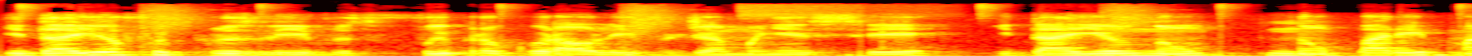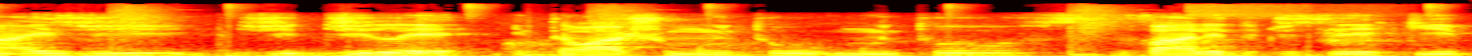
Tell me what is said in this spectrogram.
E daí eu fui pros livros, fui procurar o livro de Amanhecer, e daí eu não, não parei mais de, de, de ler. Então acho muito, muito válido dizer que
